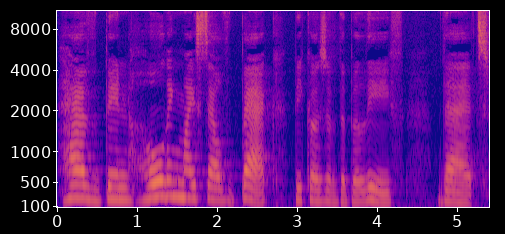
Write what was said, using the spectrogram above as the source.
have been holding myself back because of the belief that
